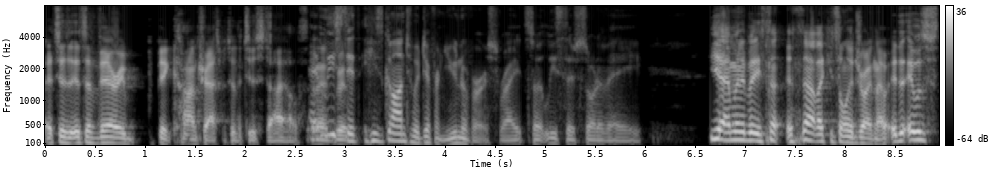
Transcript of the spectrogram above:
It's just, it's a very big contrast between the two styles. At least re- it, he's gone to a different universe, right? So at least there's sort of a Yeah, I mean, but it's not, it's not like he's only drawing that. It, it was,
